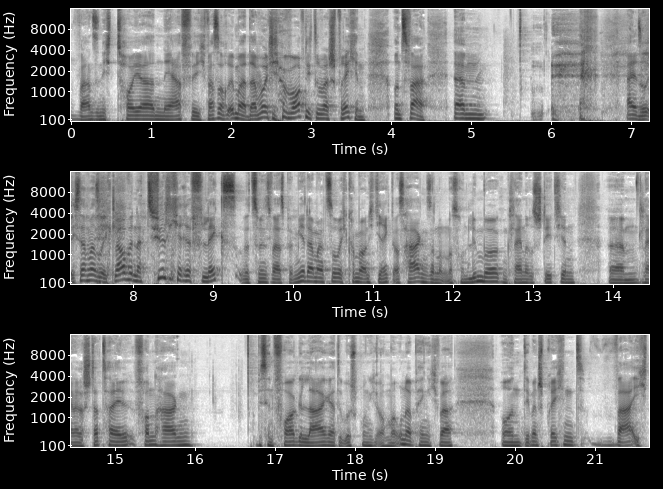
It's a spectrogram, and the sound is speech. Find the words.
wahnsinnig teuer, nervig, was auch immer. Da wollte ich überhaupt nicht drüber sprechen. Und zwar, ähm, also, ich sag mal so, ich glaube, natürlicher Reflex, oder zumindest war es bei mir damals so, ich komme ja auch nicht direkt aus Hagen, sondern aus von Limburg, ein kleineres Städtchen, ähm, ein kleinerer Stadtteil von Hagen ein bisschen vorgelagert, ursprünglich auch mal unabhängig war. Und dementsprechend war ich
